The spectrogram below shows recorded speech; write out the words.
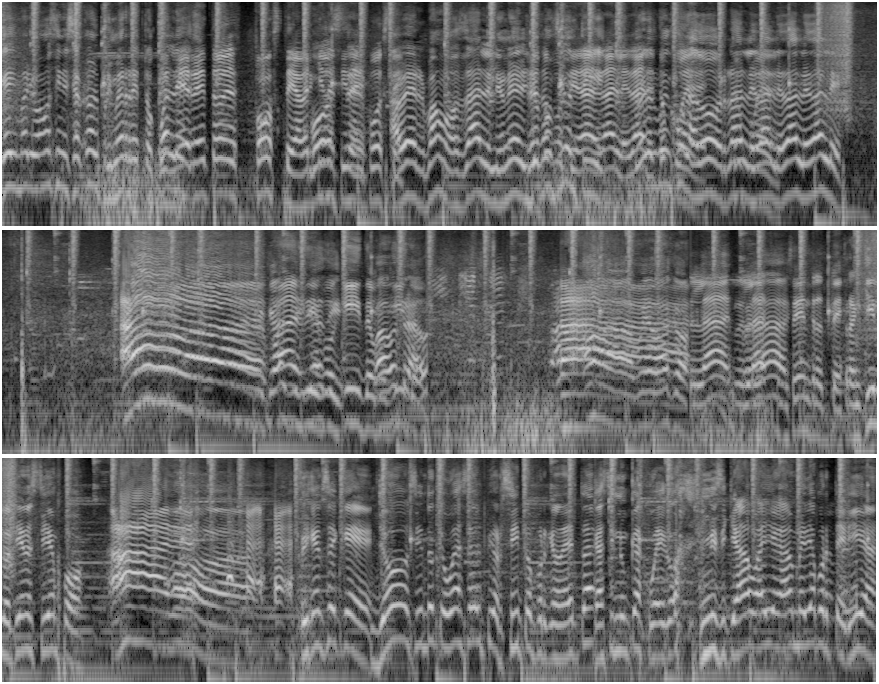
Ok, Mario, vamos a iniciar con el primer reto. ¿Cuál El es? reto es poste, a ver quién tiene el poste. A ver, vamos, dale, Lionel. Yo confío en ti. dale, Tú dale, eres tú buen puedes, jugador. Dale, puedes. dale, dale, dale. ¡Ah! Casi. poquito, Va, poquito. otra. Ah, muy abajo. Relax, relax, Relax. concéntrate. Tranquilo, tienes tiempo. ¡Ah! Ah, Fíjense que yo siento que voy a ser el peorcito porque la neta casi nunca juego. Ni siquiera voy a llegar a media portería.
